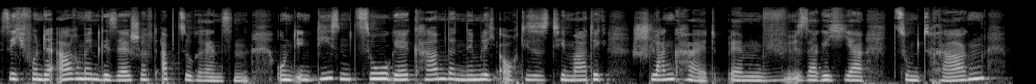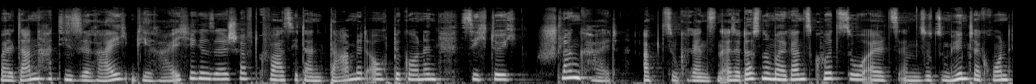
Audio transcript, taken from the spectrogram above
sich von der armen Gesellschaft abzugrenzen. Und in diesem Zuge kam dann nämlich auch dieses Thematik Schlankheit, ähm, sage ich ja, zum Tragen, weil dann hat diese reich, die reiche Gesellschaft quasi dann damit auch begonnen, sich durch Schlankheit abzugrenzen. Also das nur mal ganz kurz so als ähm, so zum Hintergrund,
